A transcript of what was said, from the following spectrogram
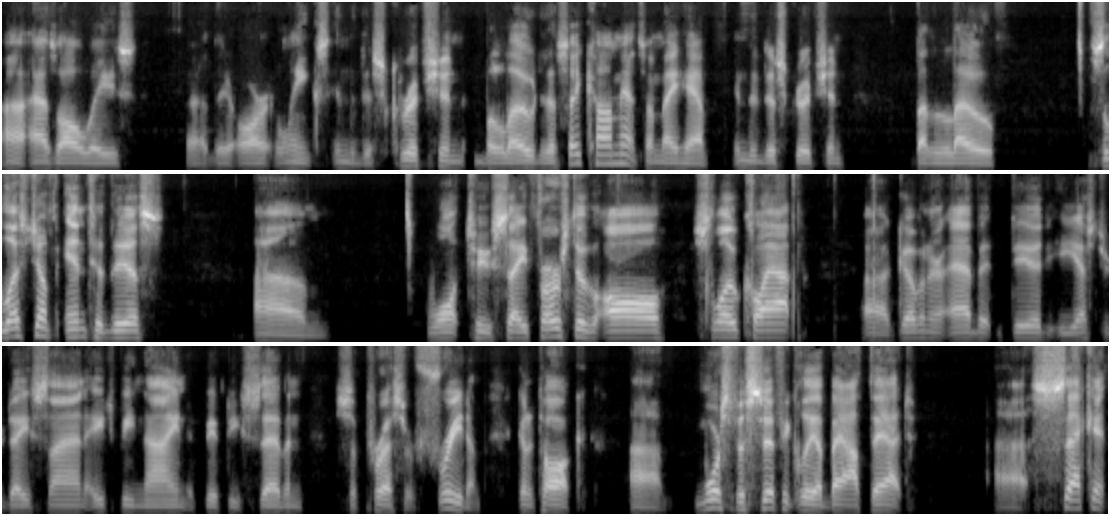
Uh, as always, uh, there are links in the description below. Did I say comments? I may have in the description below. So let's jump into this. Um, want to say, first of all, slow clap uh, Governor Abbott did yesterday sign HB 957 suppressor freedom. Going to talk uh, more specifically about that uh, second,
